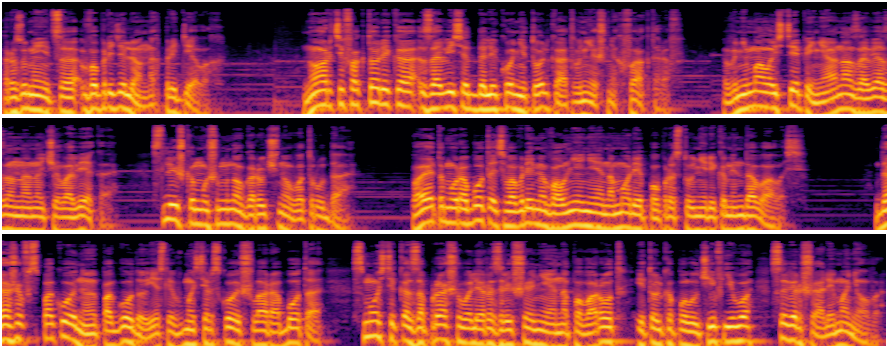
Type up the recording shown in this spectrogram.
разумеется, в определенных пределах. Но артефакторика зависит далеко не только от внешних факторов. В немалой степени она завязана на человека – Слишком уж много ручного труда. Поэтому работать во время волнения на море попросту не рекомендовалось. Даже в спокойную погоду, если в мастерской шла работа, с мостика запрашивали разрешение на поворот и только получив его, совершали маневр.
